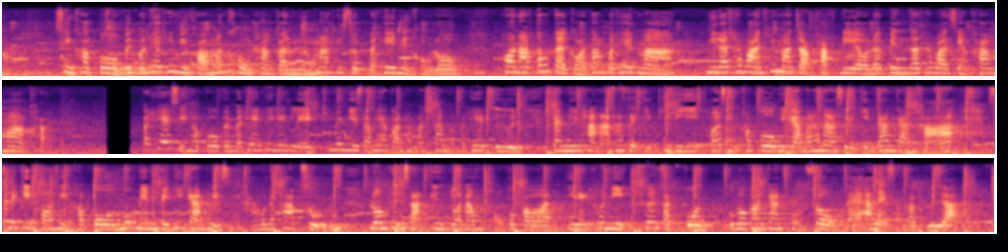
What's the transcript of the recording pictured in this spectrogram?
สิงคโปร์เป็นประเทศที่มีความมั่นคงทางการเมืองมากที่สุดประเทศหนึ่งของโลก พอนับตั้งแต่ก่อตั้งประเทศมา มีรัฐบาลที่มาจากพรรคเดียว และเป็นรัฐบาลเสียงข้างมากค่ะ ประเทศสิงคโปร์เป็นประเทศที่เล็กๆ ที่ไม่มีทรัพยากรธรรมชาติเหมือนประเทศอื่น แต่มีฐานะทางเศรษฐกิจที่ดี เพราะสิงคโปร์มีการพัฒนาเศรษฐกิจด้านการค้า เศรษฐกิจของสิงคโปร์มุ่งเน้นไปที่การผลิตสินค้าคุณภาพสูง รวมถึงสารกึ่งตัวนำของอุปกรณ์ อิเล็กทรอนิกส์ เครื่องจักรกล อุปกรณ์การขนส่ง และอะไหล่สำหรับเรือ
